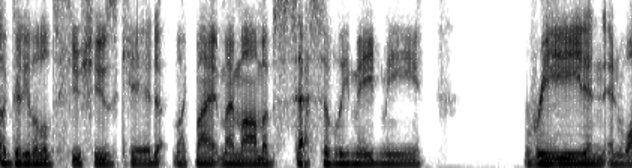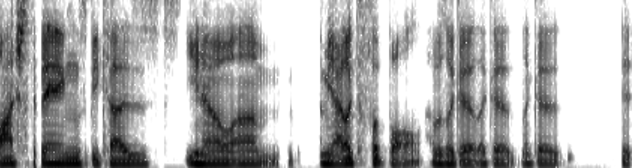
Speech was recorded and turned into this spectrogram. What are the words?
a goody little two shoes kid. Like my my mom obsessively made me read and, and watch things because you know um i mean i liked football. I was like a like a like a you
